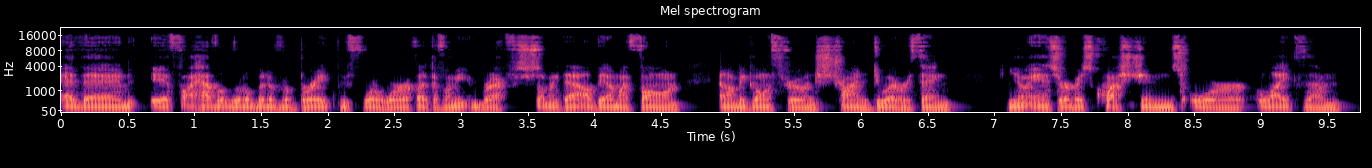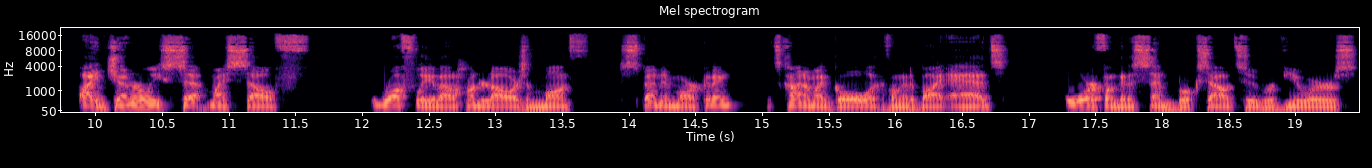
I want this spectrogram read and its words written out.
And then if I have a little bit of a break before work, like if I'm eating breakfast or something like that, I'll be on my phone and I'll be going through and just trying to do everything, you know, answer everybody's questions or like them. I generally set myself roughly about $100 a month to spend in marketing. It's kind of my goal. Like if I'm going to buy ads or if I'm going to send books out to reviewers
